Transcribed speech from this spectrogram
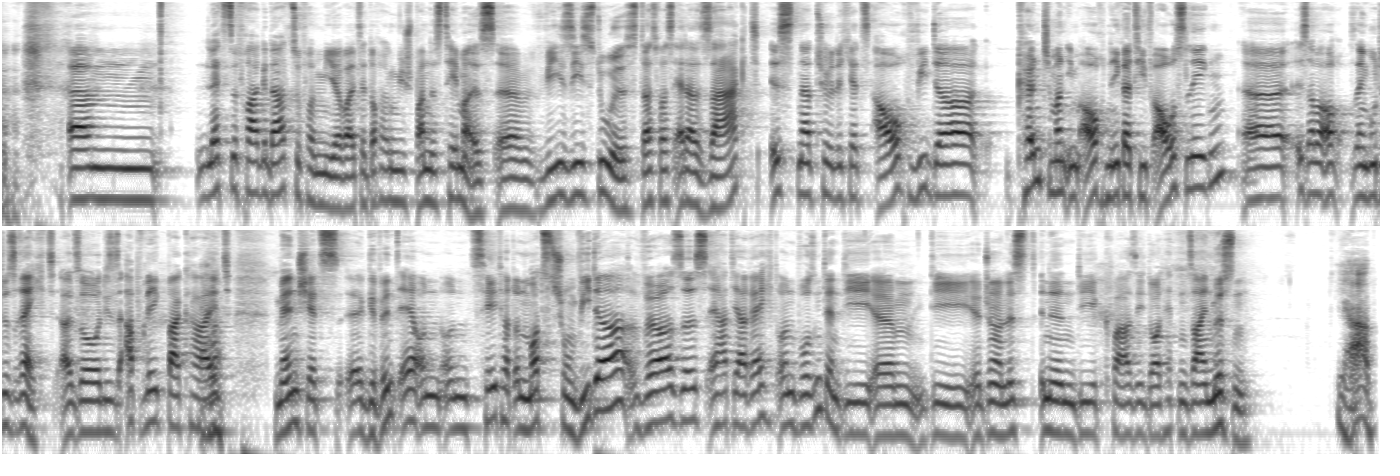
ähm, letzte Frage dazu von mir, weil es ja doch irgendwie ein spannendes Thema ist. Äh, wie siehst du es? Das, was er da sagt, ist natürlich jetzt auch wieder, könnte man ihm auch negativ auslegen, äh, ist aber auch sein gutes Recht. Also diese Abwägbarkeit, ja. Mensch, jetzt äh, gewinnt er und, und zetert und motzt schon wieder, versus er hat ja recht und wo sind denn die, ähm, die JournalistInnen, die quasi dort hätten sein müssen? Ja,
